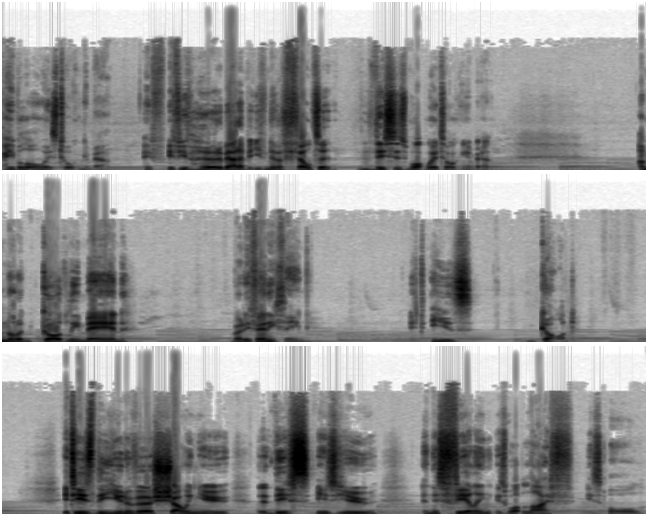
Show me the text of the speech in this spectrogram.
people are always talking about. If, if you've heard about it but you've never felt it, this is what we're talking about. I'm not a godly man, but if anything, it is God. It is the universe showing you that this is you and this feeling is what life is all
